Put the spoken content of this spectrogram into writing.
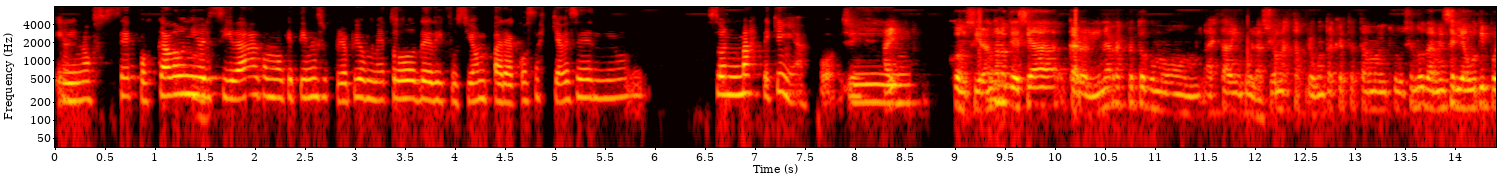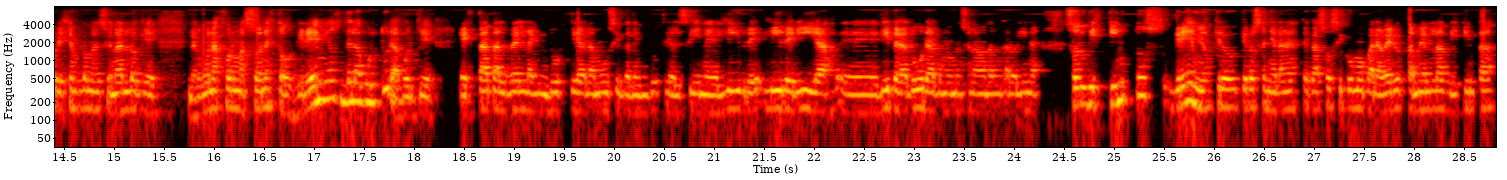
y no sé, pues cada universidad como que tiene su propio método de difusión para cosas que a veces son más pequeñas. Pues, considerando lo que decía Carolina respecto como a esta vinculación, a estas preguntas que te estamos introduciendo, también sería útil, por ejemplo, mencionar lo que de alguna forma son estos gremios de la cultura, porque está tal vez la industria de la música, la industria del cine, libre, librerías, eh, literatura, como mencionaba también Carolina, son distintos gremios, quiero, quiero señalar en este caso, así como para ver también las distintas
